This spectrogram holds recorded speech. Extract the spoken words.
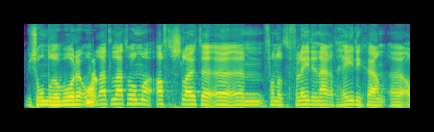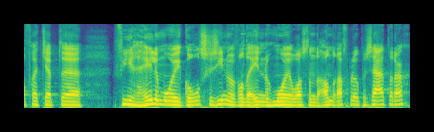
Bijzondere woorden. Om, laten, laten we om af te sluiten eh, ehm, van het verleden naar het heden gaan. Eh, Alfred, je hebt vier hele mooie goals gezien, waarvan de ene nog mooier was dan de andere afgelopen zaterdag.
